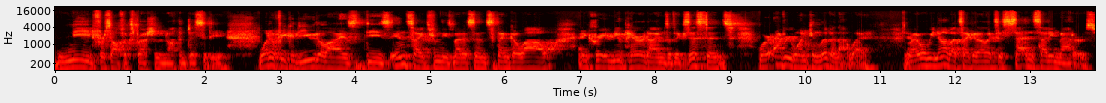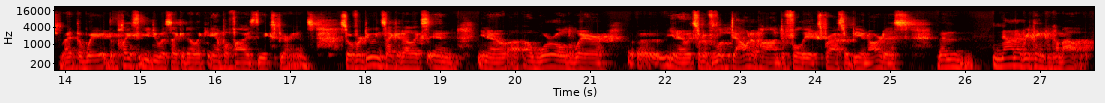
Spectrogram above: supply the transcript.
need for self-expression and authenticity. What if we could utilize these insights from these medicines to then go out and create new paradigms of existence where everyone can live in that way? Right? What we know about psychedelics is set and setting matters, right? The way, the place that you do a psychedelic amplifies the experience. So if we're doing psychedelics in, you know, a, a world where, uh, you know, it's sort of looked down upon to fully express or be an artist, then not everything can come out.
